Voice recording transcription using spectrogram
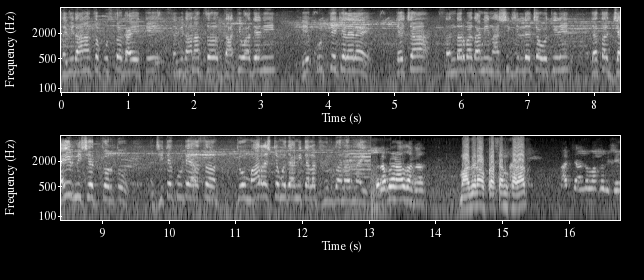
संविधानाचं पुस्तक आहे. ते संविधानाचं जातीवाद्यांनी हे कृत्य केलेलं आहे. त्याच्या संदर्भात आम्ही नाशिक जिल्ह्याच्या वतीने त्याचा जाहीर निषेध करतो. जिथे कुठे असं किंवा महाराष्ट्रामध्ये आम्ही त्याला फिरू देणार नाही. माझं नाव प्रशांत खरात. आजच्या आंदोलनाचा विषय?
